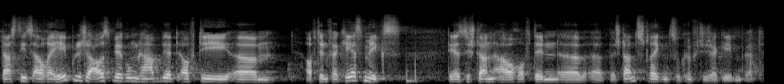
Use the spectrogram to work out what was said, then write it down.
dass dies auch erhebliche Auswirkungen haben wird auf, die, ähm, auf den Verkehrsmix, der sich dann auch auf den Bestandsstrecken zukünftig ergeben wird.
